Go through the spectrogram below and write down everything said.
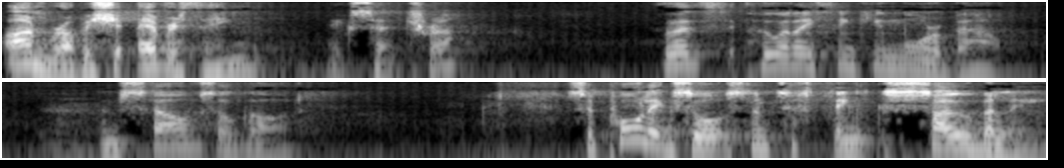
I'm rubbish at everything, etc., who are, th- who are they thinking more about? Themselves or God? So Paul exhorts them to think soberly.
